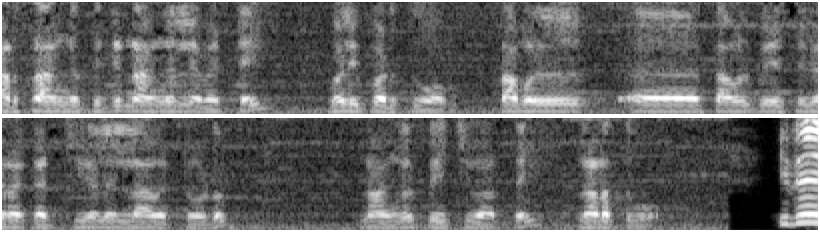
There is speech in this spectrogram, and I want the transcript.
அரசாங்கத்துக்கு நாங்கள் இவற்றை வெளிப்படுத்துவோம். தமிழ் தமிழ் பேசுகிற கட்சிகள் எல்லாவற்றோடும் நாங்கள் பேச்சுவார்த்தை நடத்துவோம். இதே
